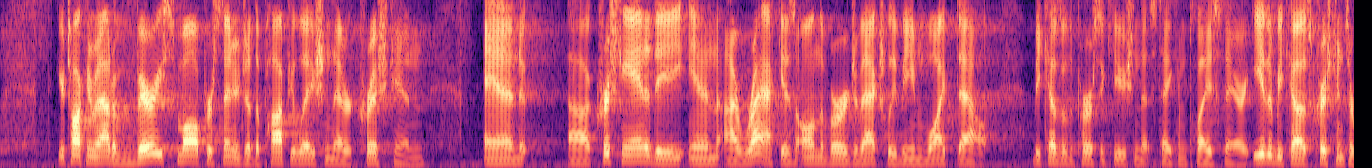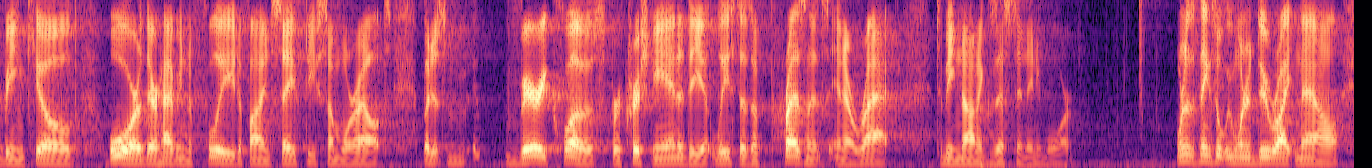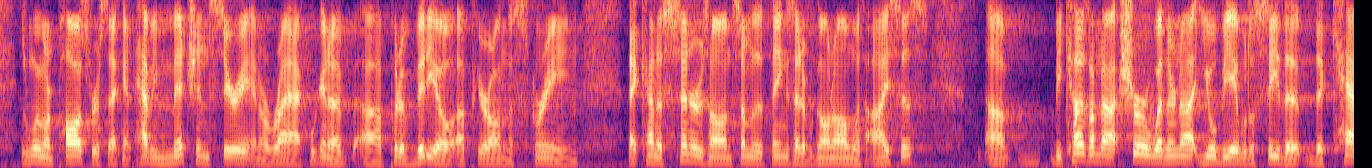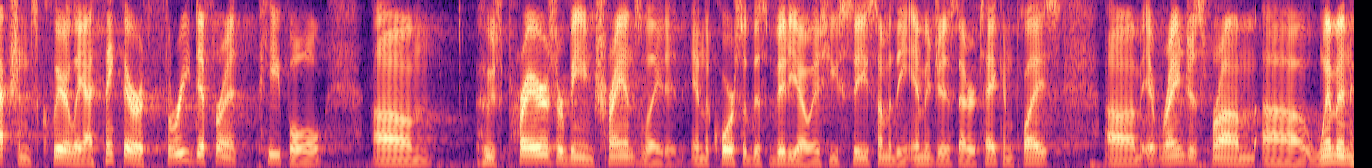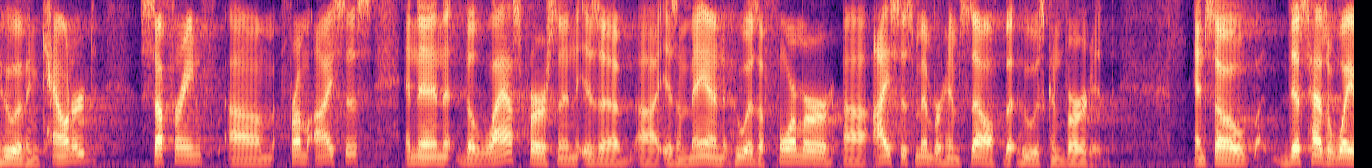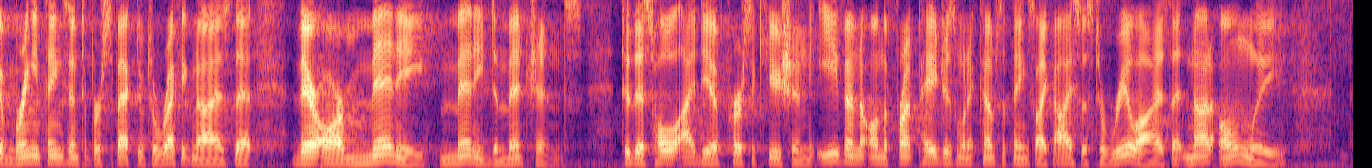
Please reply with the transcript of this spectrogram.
you're talking about a very small percentage of the population that are Christian. And uh, Christianity in Iraq is on the verge of actually being wiped out because of the persecution that's taken place there, either because Christians are being killed or they're having to flee to find safety somewhere else. But it's very close for Christianity, at least as a presence in Iraq, to be non existent anymore. One of the things that we want to do right now is we want to pause for a second. Having mentioned Syria and Iraq, we're going to uh, put a video up here on the screen that kind of centers on some of the things that have gone on with ISIS. Um, because I'm not sure whether or not you'll be able to see the, the captions clearly, I think there are three different people um, whose prayers are being translated in the course of this video as you see some of the images that are taking place. Um, it ranges from uh, women who have encountered suffering um, from ISIS, and then the last person is a, uh, is a man who was a former uh, ISIS member himself, but who was converted. And so this has a way of bringing things into perspective to recognize that there are many, many dimensions to this whole idea of persecution, even on the front pages when it comes to things like ISIS, to realize that not only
